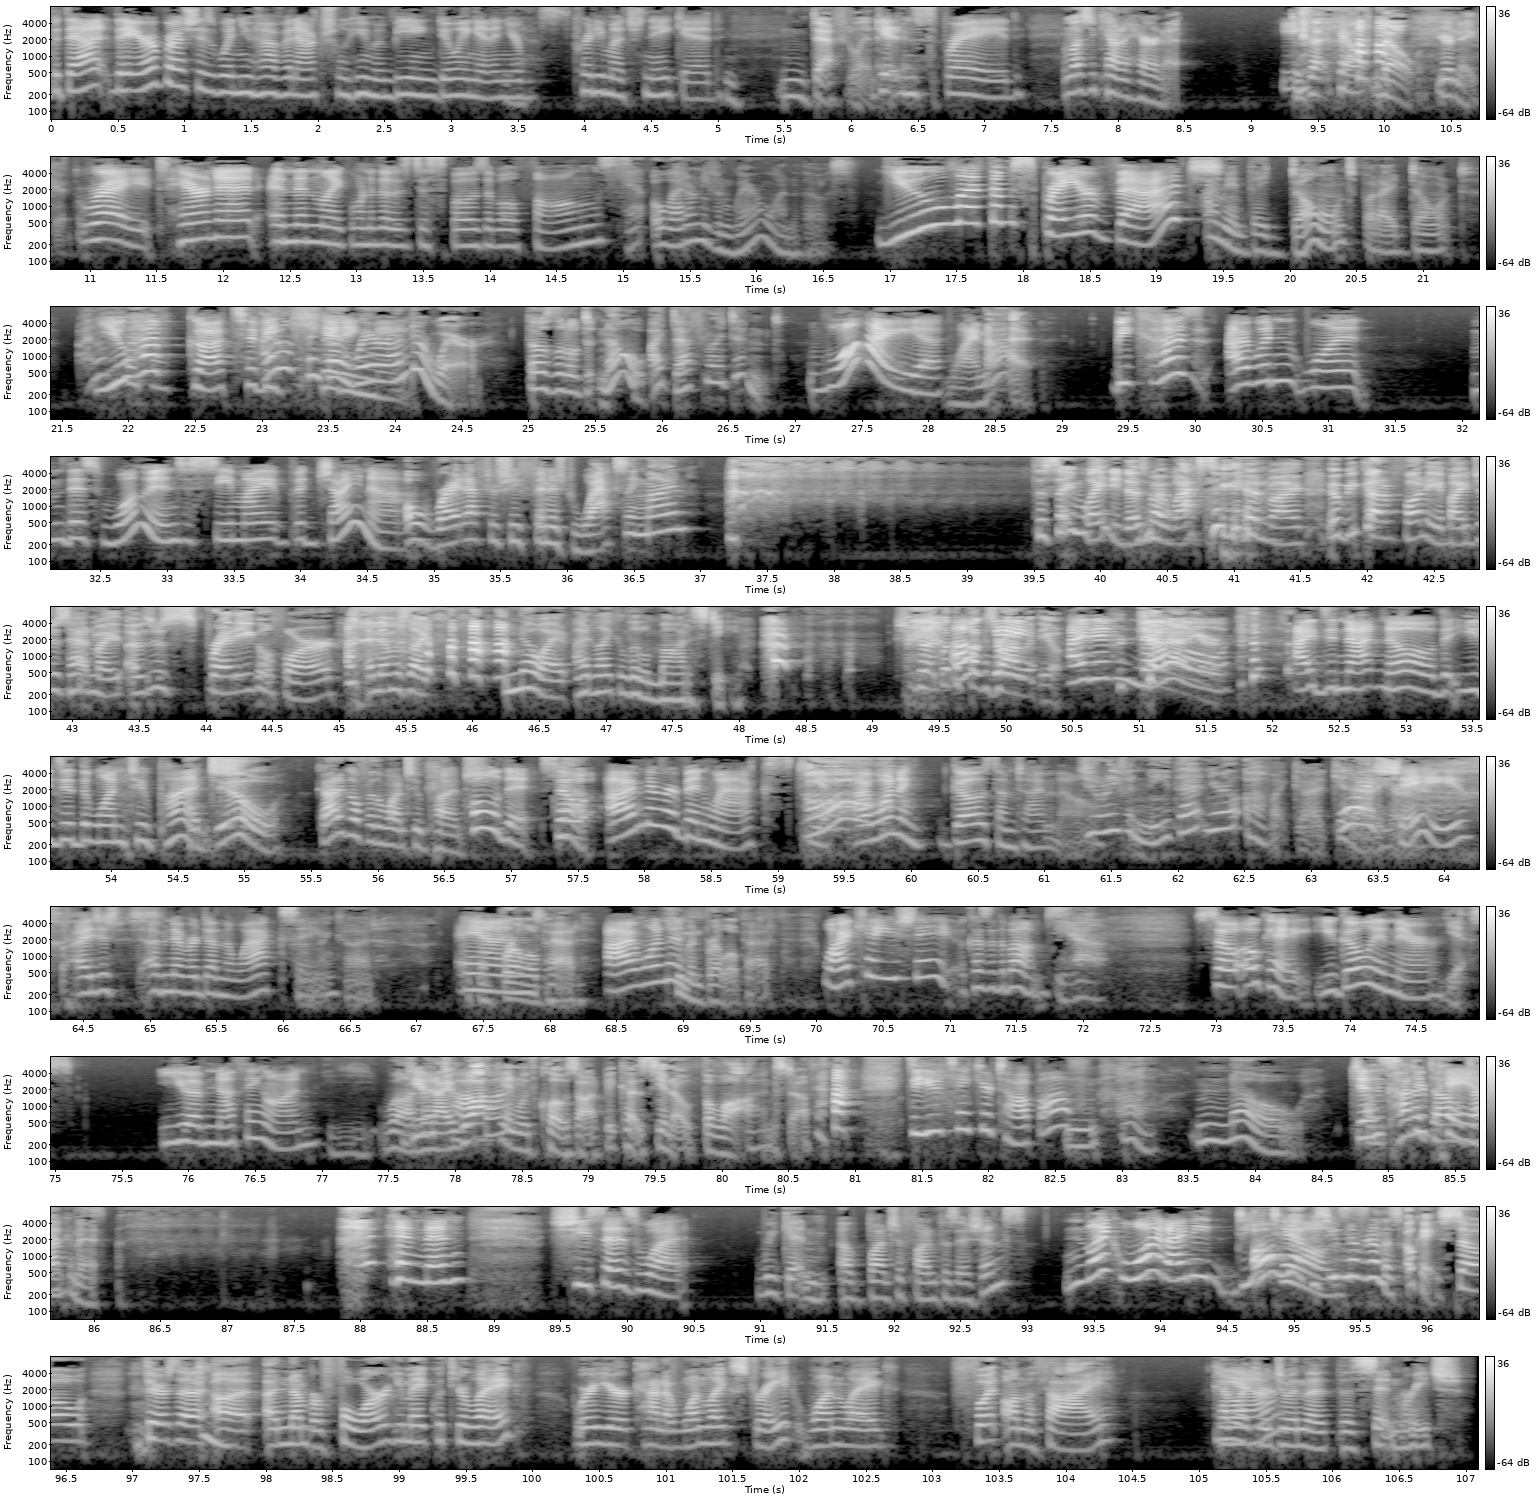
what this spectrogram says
But that the airbrush is when you have an actual human being doing it, and you're Yes. pretty much naked, Definitely naked. getting sprayed. Unless you count a hairnet. Does that count? no, you're naked. Right, hairnet, and then like one of those disposable thongs. Yeah. Oh, I don't even wear one of those. You let them spray your vag? I mean, they don't, but I don't. I don't You have got to be I don't think I wear me. underwear. Those little. No, I definitely didn't. Why? Why not? Because I wouldn't want this woman to see my vagina. Oh, right after she finished waxing mine? the same lady does my waxing and my. It would be kind of funny if I just had my. I was just spread eagle for her and then was like, no, I, I'd like a little modesty. She'd be like, what the fuck is wrong with you? I didn't know. Get here. I did not know that you did the one-two punch. I do. Gotta go for the one two punch. Hold it. So Yeah. I've never been waxed. Yeah, I want to go sometime though. You don't even need that in your. Oh my God. Get well, out I of here. shave. I just I've never done the waxing Oh my. God. And Brillo pad. I want to. Human Brillo pad. Why can't you shave? Because of the bumps. Yeah. So okay, you go in there. Yes. You have nothing on. Well, mean, have I walk on? in with clothes on because, you know, the law and stuff. Do you take your top off? oh, no. Just kind of Donald pants. Ducking it. And then she says, "What? We get in a bunch of fun positions. Like what? I need details." Oh, yeah, because you've never done this. Okay, so there's a, a, a number four you make with your leg where you're kind of one leg straight, one leg foot on the thigh, kind of like Yeah. you're doing the, the sit and reach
